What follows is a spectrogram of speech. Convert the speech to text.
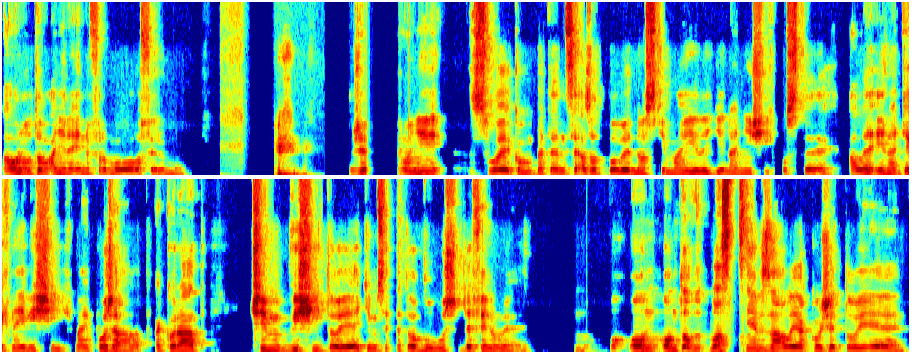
a on o tom ani neinformoval firmu. že oni svoje kompetence a zodpovědnosti mají lidi na nižších postech, ale i na těch nejvyšších mají pořád, akorát čím vyšší to je, tím se to hůř definuje. No, on, on to vlastně vzal jako, že to je,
